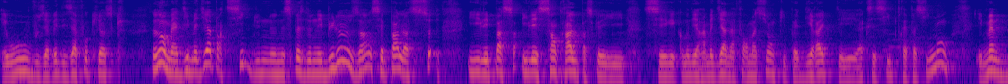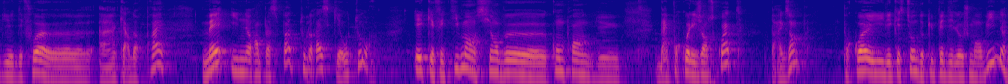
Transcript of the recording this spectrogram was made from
et où vous avez des infokiosques. Non, non, mais Indimédia participe d'une espèce de nébuleuse. Hein. C'est pas la il, est pas, il est central parce que c'est comment dire un média d'information qui peut être direct et accessible très facilement, et même des fois euh, à un quart d'heure près. Mais il ne remplace pas tout le reste qui est autour. Et qu'effectivement, si on veut comprendre du, ben, pourquoi les gens squattent, par exemple, pourquoi il est question d'occuper des logements vides,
